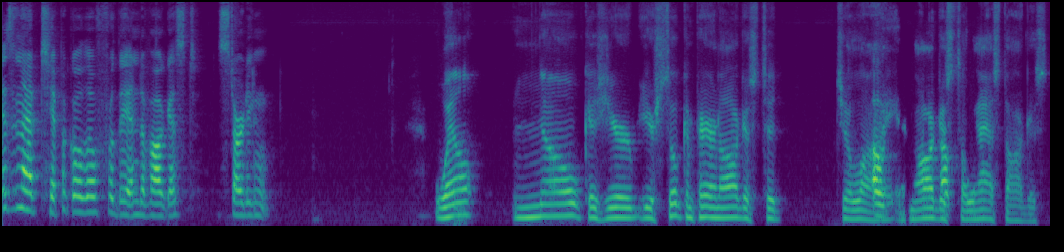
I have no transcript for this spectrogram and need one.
isn't that typical though for the end of August? Starting Well, no, because you're you're still comparing August to July Oh, and August to last August.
